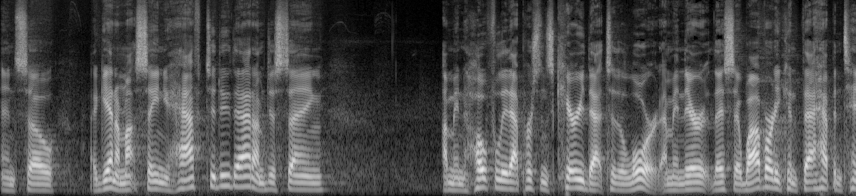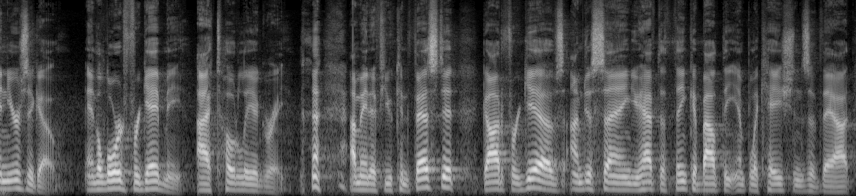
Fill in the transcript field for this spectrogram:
And so, again, I'm not saying you have to do that. I'm just saying, I mean, hopefully that person's carried that to the Lord. I mean, they say, well, I've already, con- that happened 10 years ago and the Lord forgave me. I totally agree. I mean, if you confessed it, God forgives. I'm just saying you have to think about the implications of that.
